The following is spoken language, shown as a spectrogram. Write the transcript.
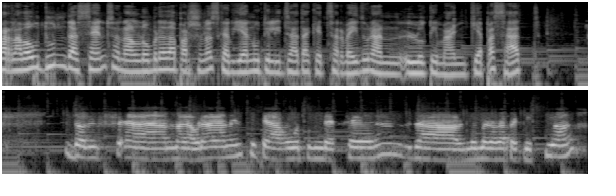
parlàveu d'un descens en el nombre de persones que havien utilitzat aquest servei durant l'últim any. Què ha passat? Doncs, eh, malauradament, sí que hi ha hagut un descens del número de peticions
